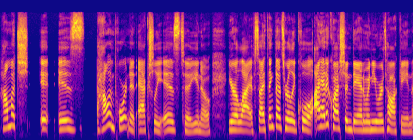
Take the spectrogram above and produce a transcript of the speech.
how much it is how important it actually is to, you know, your life. So I think that's really cool. I had a question, Dan, when you were talking.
